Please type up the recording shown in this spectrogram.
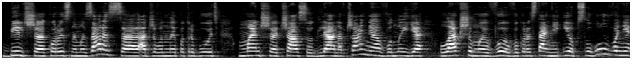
більш корисними зараз, е, адже вони потребують менше часу для навчання. Вони є легшими в використанні і обслуговуванні.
